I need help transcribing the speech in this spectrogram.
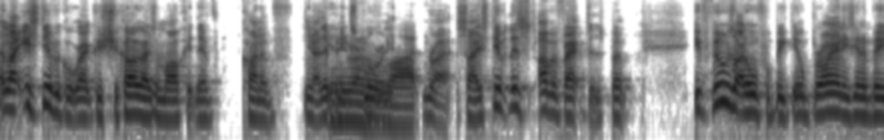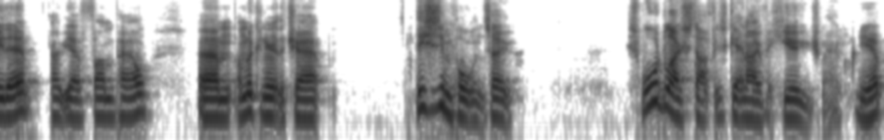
And like, it's difficult, right? Because Chicago's a market they've kind of, you know, they've Yeah, been they exploring it. Right. So it's diff- there's other factors, but it feels like an awful big deal. Brian is going to be there. Hope you have fun, pal. Um, I'm looking here at the chat. This is important too. This Wardlow stuff is getting over huge, man. Yep.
